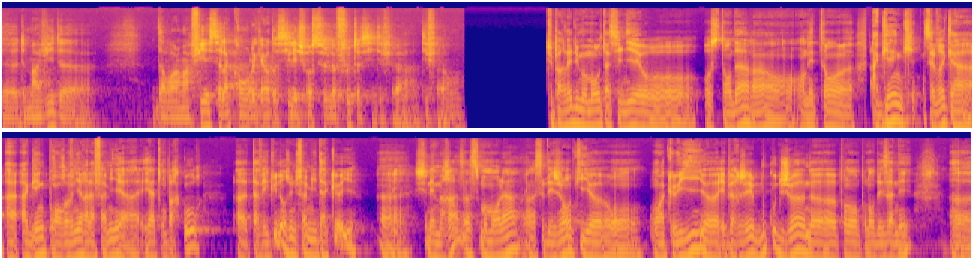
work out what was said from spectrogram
de, de ma vie d'avoir ma fille. Et c'est là qu'on regarde aussi les choses sur le foot aussi différemment. Tu parlais du moment où tu as signé au, au Standard hein, en, étant euh, à Genk. C'est vrai qu'à à, Genk, pour en revenir à la famille et à ton parcours, euh, tu as vécu dans une famille d'accueil euh, chez les Maras à ce moment-là. Euh, c'est des gens qui ont, ont, accueilli, hébergé beaucoup de jeunes pendant, pendant des années. ça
